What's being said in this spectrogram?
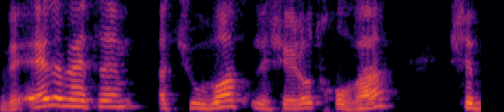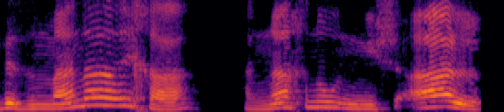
ואלה בעצם התשובות לשאלות חובה, שבזמן העריכה אנחנו נשאל,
